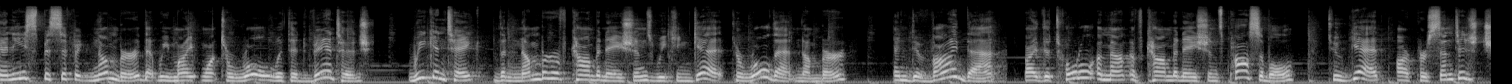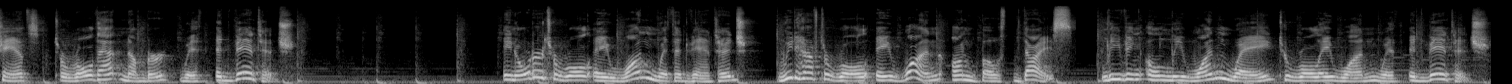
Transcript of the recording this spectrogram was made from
any specific number that we might want to roll with advantage, we can take the number of combinations we can get to roll that number and divide that by the total amount of combinations possible to get our percentage chance to roll that number with advantage. In order to roll a 1 with advantage, we'd have to roll a 1 on both dice, leaving only one way to roll a 1 with advantage.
